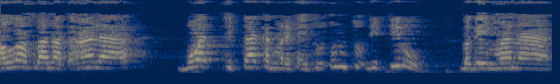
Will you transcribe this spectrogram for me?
Allah Subhanahu wa taala buat ciptakan mereka itu untuk ditiru bagaimana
